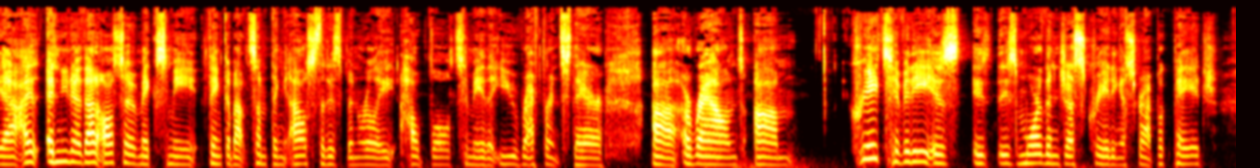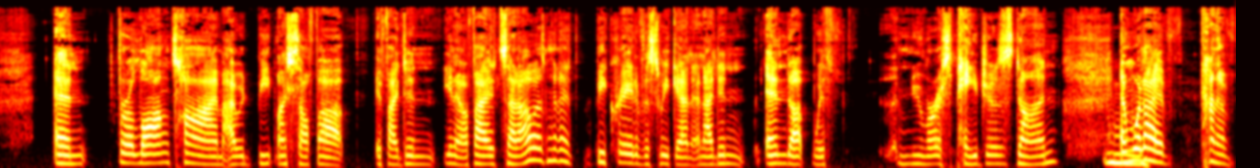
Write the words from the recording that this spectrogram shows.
Yeah, I, and you know that also makes me think about something else that has been really helpful to me that you referenced there uh, around um, creativity is, is is more than just creating a scrapbook page. And for a long time, I would beat myself up if I didn't, you know, if I had said, "Oh, I'm going to be creative this weekend," and I didn't end up with numerous pages done. Mm. And what mm. I've kind of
